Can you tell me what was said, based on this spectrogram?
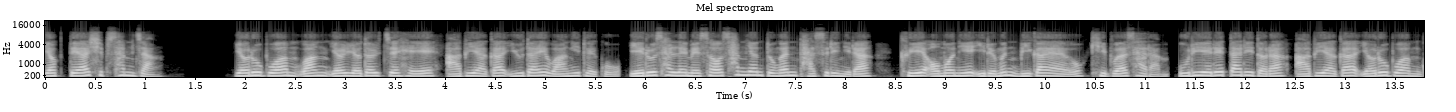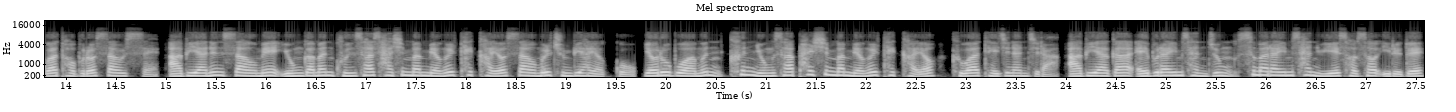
역대하 13장. 여로보암 왕 18째 해에 아비야가 유다의 왕이 되고 예루살렘에서 3년 동안 다스리니라 그의 어머니의 이름은 미가야요 기브아 사람. 우리엘의 딸이더라. 아비야가 여로보암과 더불어 싸울세. 아비야는 싸움에 용감한 군사 40만 명을 택하여 싸움을 준비하였고 여로보암은 큰 용사 80만 명을 택하여 그와 대진한지라. 아비야가 에브라임 산 중 스마라임 산 위에 서서 이르되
